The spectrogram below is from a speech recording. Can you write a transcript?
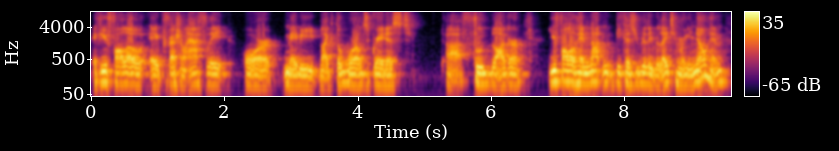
If you follow a professional athlete or maybe like the world's greatest uh, food blogger, you follow him not because you really relate to him or you know him,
